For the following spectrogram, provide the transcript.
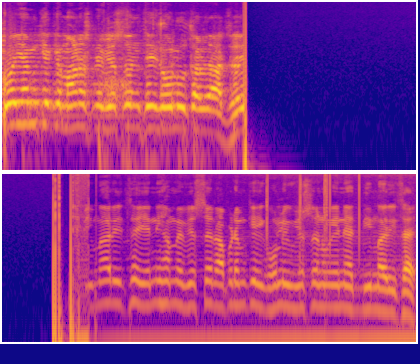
કોઈ એમ કે માણસને વ્યસન થઈ ઓલું થાય, આ જય બીમારી થઈ, એની સામે વ્યસન. આપણે એમ કે ઓલું વ્યસન હોય, એને જ બીમારી થાય.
